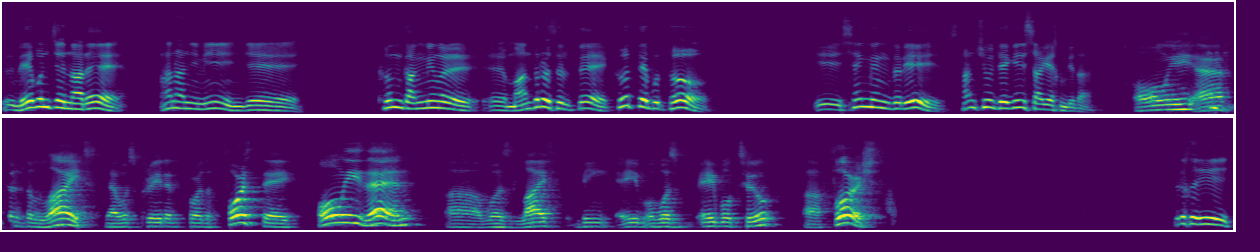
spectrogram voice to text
그네 번째 날에 하나님이 이제 큰 강명을 에, 만들었을 때 그때부터 이 생명들이 산출되기 시작합니다. Only after the light that was created for the fourth day, only then uh, was life being able was able to uh, flourish. 그래서 이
